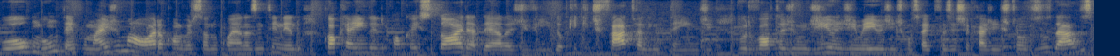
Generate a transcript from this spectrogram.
bom, bom tempo, mais de uma hora conversando com elas, entendendo qual é a índole, qual é a história delas de vida, o que, que de fato ela entende. Por volta de um dia, um dia e meio, a gente consegue fazer a checagem de todos os dados.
